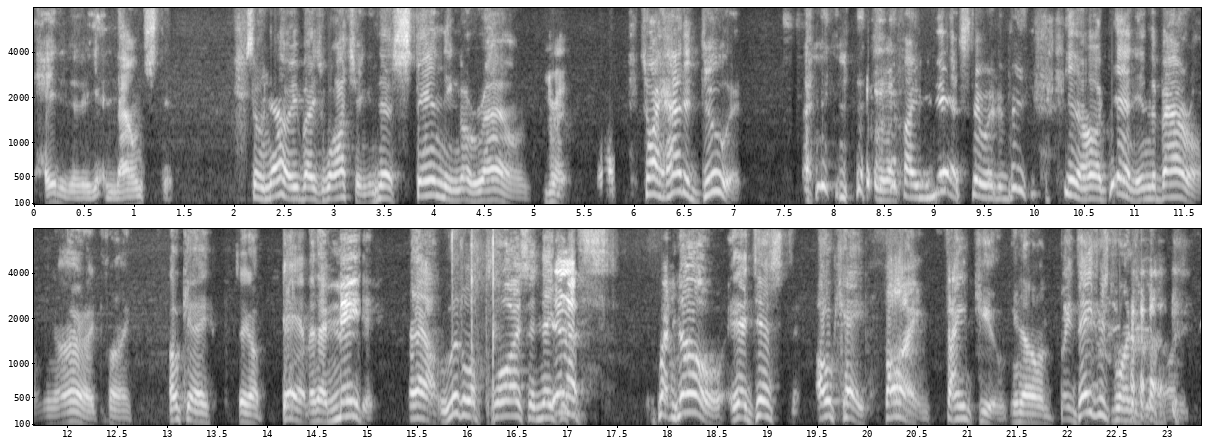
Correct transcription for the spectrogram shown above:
hated it. He announced it. So now everybody's watching and they're standing around. Right. So I had to do it. I mean, if I missed, it would be, you know, again in the barrel. You know, all right, fine, okay. So go, damn, and I made it. Yeah, little applause, and they yes. Just, but no, it just okay, fine, thank you. You know, they just wanted to.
